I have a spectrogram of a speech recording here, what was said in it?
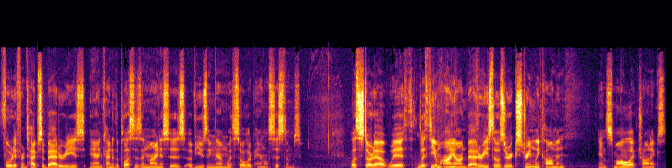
four different types of batteries and kind of the pluses and minuses of using them with solar panel systems. Let's start out with lithium ion batteries. Those are extremely common in small electronics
